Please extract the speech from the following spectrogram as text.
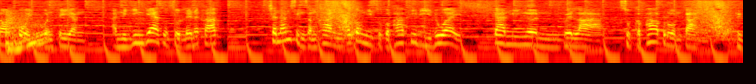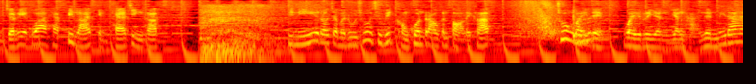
นอนป่วยอยู่บนเตียง อันนี้ยิ่งแย่สุดๆเลยนะครับ ฉะนั้นสิ่งสำคัญก็ต้องมีสุขภาพที่ดีด้วย การมีเงิน เวลา สุขภาพรวมกัน ถึงจะเรียกว่าแฮปปี้ไลฟ์อย่างแท้จริงครับ ทีนี้เราจะมาดูช่วงชีวิตของคนเรากันต่อเลยครับ ช่วงวัยเด็ก วัยเรียนยังหาเงินไม่ได้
